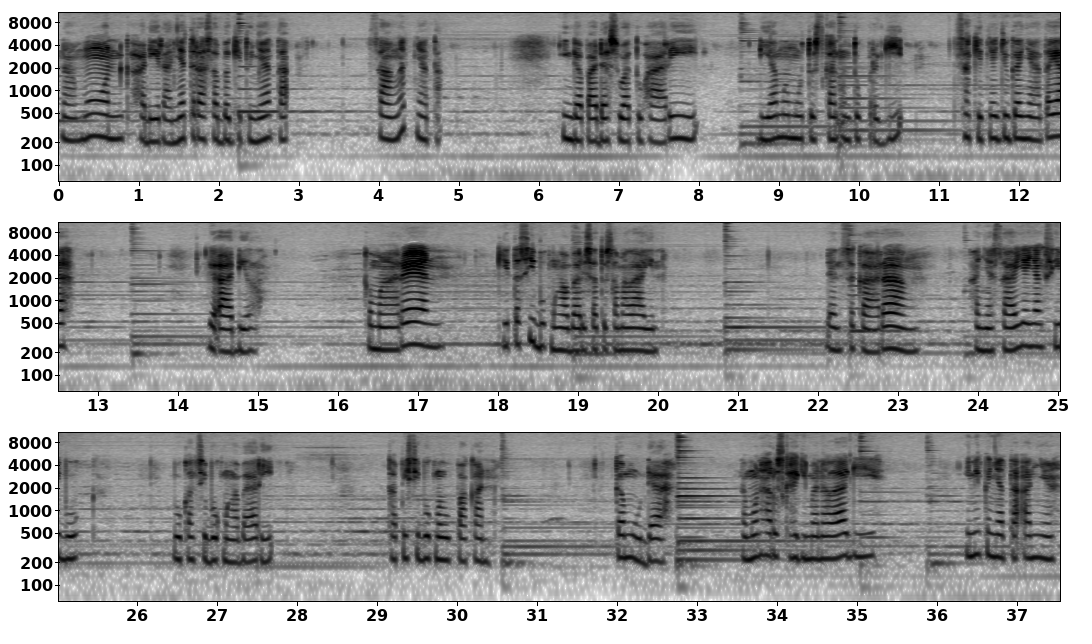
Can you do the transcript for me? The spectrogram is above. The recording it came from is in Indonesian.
namun kehadirannya terasa begitu nyata, sangat nyata. Hingga pada suatu hari, dia memutuskan untuk pergi. Sakitnya juga nyata, ya gak adil. Kemarin kita sibuk mengabari satu sama lain. Dan sekarang hanya saya yang sibuk. Bukan sibuk mengabari, tapi sibuk melupakan. Gak mudah, namun harus kayak gimana lagi. Ini kenyataannya.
